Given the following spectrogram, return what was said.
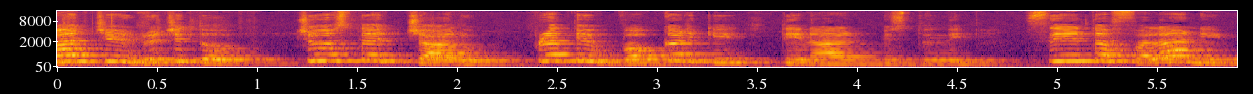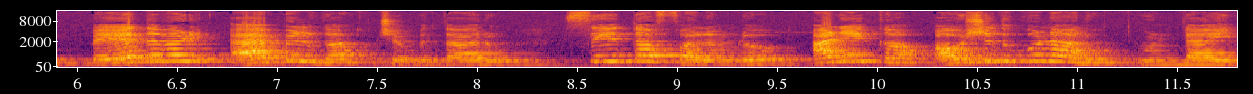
మంచి రుచితో చూస్తే చాలు. ప్రతి ఒక్కరికి తినాలనిపిస్తుంది. సీతాఫలాన్ని పేదవాడి యాపిల్గా చెబుతారు. సీతాఫలంలో అనేక ఔషధ గుణాలు ఉంటాయి.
